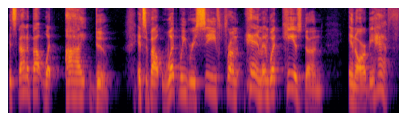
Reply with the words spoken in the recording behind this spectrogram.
It's not about what I do, it's about what we receive from Him and what He has done in our behalf.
